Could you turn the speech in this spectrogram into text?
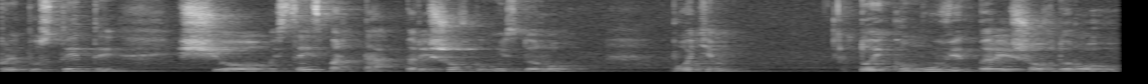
припустити, що ось цей Спартак перейшов комусь дорогу. Потім той, кому він перейшов дорогу,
